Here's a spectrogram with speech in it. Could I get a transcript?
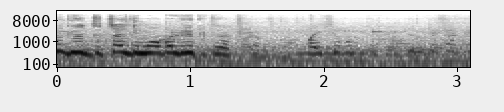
मी घेऊन तर चालते मोबाईल विकत. पैसे पण तुमच्यासाठी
